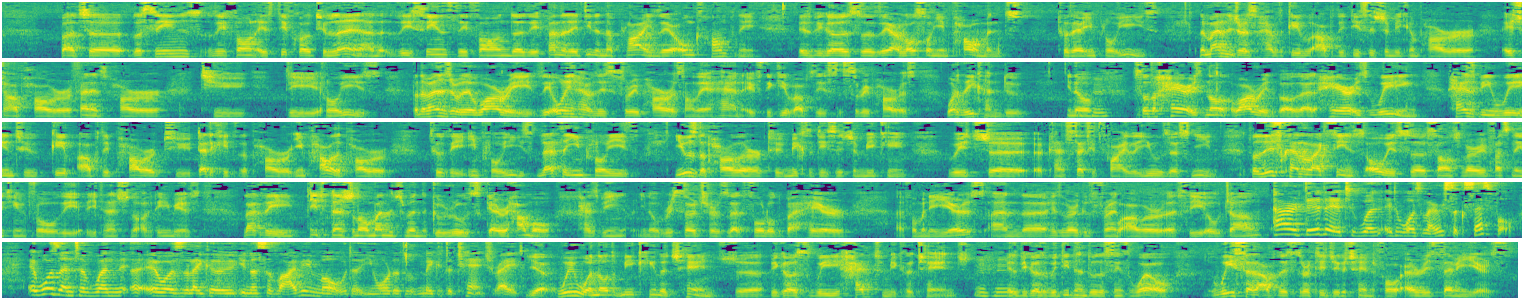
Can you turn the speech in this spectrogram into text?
But uh, the things they found is difficult to learn, and the things they found uh, they finally didn't apply in their own company, is because uh, there are lots of empowerment to their employees. The managers have to give up the decision-making power, HR power, finance power to the employees. But the manager will worry, they only have these three powers on their hand. If they give up these three powers, what they can do? You know, mm-hmm. so the Haier is not worried about that. Haier is willing, has been willing to give up the power to dedicate the power, empower the power to the employees. Let the employees use the power to make the decision making which uh, can satisfy the user's need. So this kind of like things always uh, sounds very fascinating for the international academias. Like the international management gurus, Gary Hamel has been, you know, researchers that followed by Haier uh, for many years, and uh, he's a very good friend of our uh, CEO Zhang. Haier did it when it was very successful. It wasn't when it was like in a surviving mode in order to make the change, right? Yeah, we were not making the change because we had to make the change. Mm-hmm. It's because we didn't do the things well. We set up the strategic change for every seven years.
